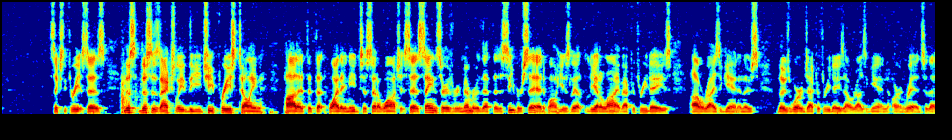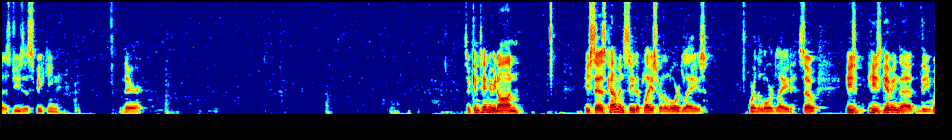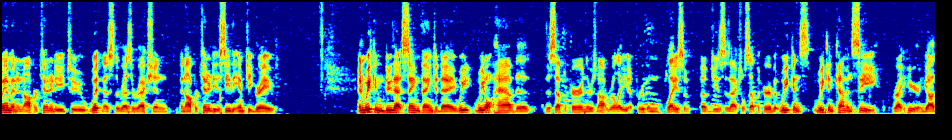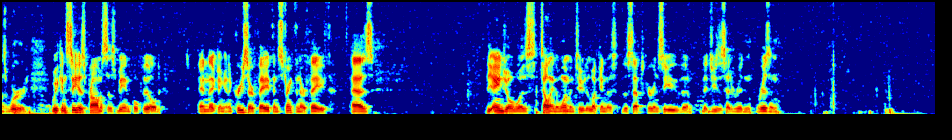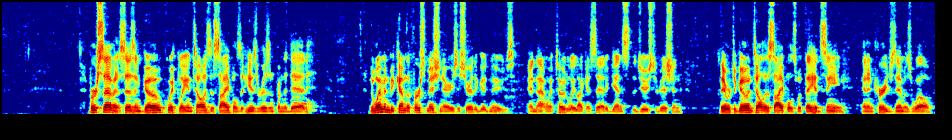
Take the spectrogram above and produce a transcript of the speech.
63, it says, this this is actually the chief priest telling Pilate that, that why they need to set a watch. It says, Saying, sirs, remember that the deceiver said, while he is yet alive, after three days I will rise again. And those those words, after three days I will rise again, are in red. So that is Jesus speaking there. So continuing on, he says, Come and see the place where the Lord lays, where the Lord laid. So he's he's giving the, the women an opportunity to witness the resurrection, an opportunity to see the empty grave. And we can do that same thing today. We we don't have the the sepulcher, and there's not really a proven place of, of Jesus' actual sepulcher, but we can we can come and see right here in God's Word. We can see His promises being fulfilled, and they can increase our faith and strengthen our faith as the angel was telling the woman to to look in the, the sepulcher and see the, that Jesus had ridden, risen. Verse 7 it says, And go quickly and tell his disciples that he is risen from the dead. The women become the first missionaries to share the good news, and that went totally, like I said, against the Jewish tradition. They were to go and tell the disciples what they had seen and encourage them as well.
